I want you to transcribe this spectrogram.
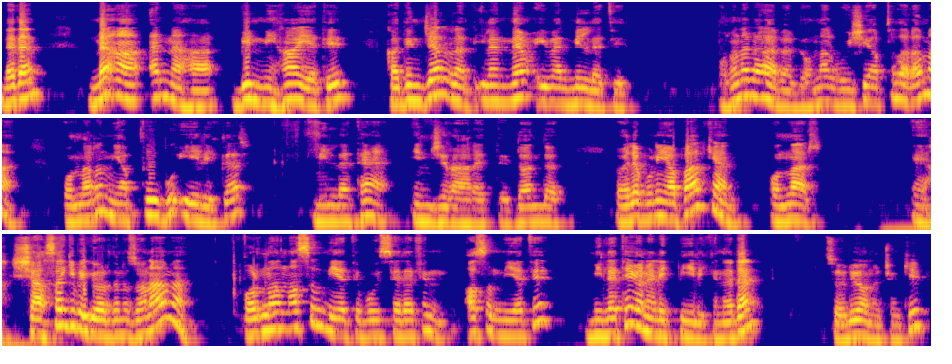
Neden? Me'a enneha bin nihayeti kadin cerret ile nev'i vel milleti. Bununla beraberdi. Onlar bu işi yaptılar ama onların yaptığı bu iyilikler millete incirar etti, döndü. Öyle bunu yaparken onlar e, şahsa gibi gördünüz onu ama onların asıl niyeti bu selefin asıl niyeti millete yönelik bir iyilikti. Neden? Söylüyor onu çünkü.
